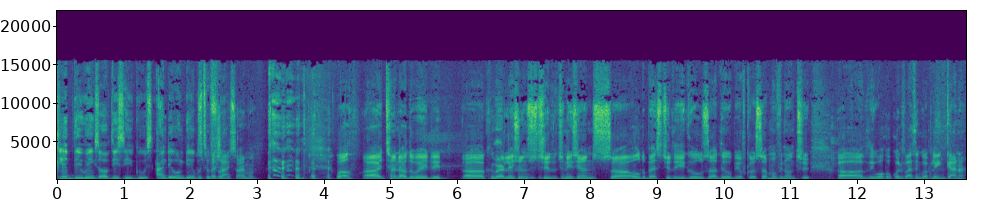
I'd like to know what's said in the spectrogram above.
Clip the wings of these eagles, and they won't be able to fly. Especially Simon. well, uh, it turned out the way it did. Uh, congratulations to the Tunisians. Uh, all the best to the Eagles. Uh, they will be, of course, uh, moving on to uh, the World Cup qualifier. I think we're playing Ghana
